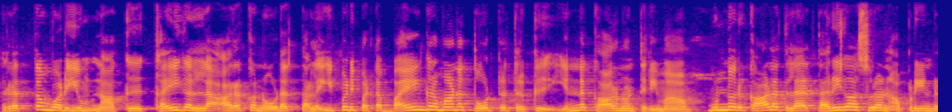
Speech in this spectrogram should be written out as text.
ரத்தம் வடியும் நாக்கு கைகளில் அரக்கனோட தலை. இப்படிப்பட்ட பயங்கரமான தோற்றத்திற்கு என்ன காரணம்னு தெரியுமா? முன்னொரு காலத்தில் தரிகாசுரன் அப்படின்ற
